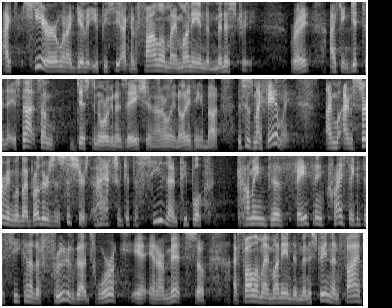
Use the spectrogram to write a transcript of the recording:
I here when I give at UPC, I can follow my money into ministry right? I can get to, it's not some distant organization I don't really know anything about. This is my family. I'm, I'm serving with my brothers and sisters, and I actually get to see then people coming to faith in Christ. I get to see kind of the fruit of God's work in, in, our midst. So I follow my money into ministry. And then five,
